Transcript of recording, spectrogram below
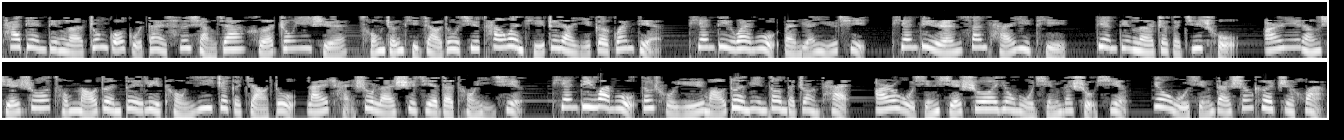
它奠定了中国古代思想家和中医学从整体角度去看问题这样一个观点。天地万物本源于气，天地人三才一体，奠定了这个基础。而阴阳学说从矛盾对立统一这个角度来阐述了世界的统一性，天地万物都处于矛盾运动的状态。而五行学说用五行的属性，用五行的生克制化。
